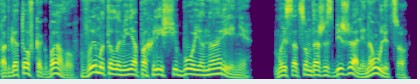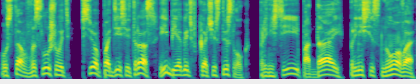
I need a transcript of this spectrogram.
Подготовка к балу вымотала меня похлеще боя на арене. Мы с отцом даже сбежали на улицу, устав выслушивать все по десять раз и бегать в качестве слуг. «Принеси, подай, принеси снова»,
